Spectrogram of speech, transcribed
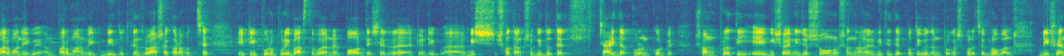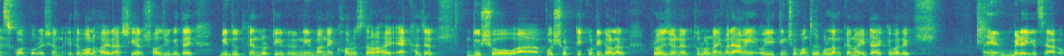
পারমাণবিক পারমাণবিক বিদ্যুৎ কেন্দ্র আশা করা হচ্ছে। এটি পুরোপুরি বাস্তবায়নের পর দেশের টোয়েন্টি বিশ শতাংশ বিদ্যুতের চাহিদা পূরণ করবে। সম্প্রতি এই বিষয়ে নিজস্ব অনুসন্ধানের ভিত্তিতে প্রতিবেদন প্রকাশ করেছে গ্লোবাল ডিফেন্স কর্পোরেশন। এতে বলা হয়, রাশিয়ার সহযোগিতায় বিদ্যুৎ কেন্দ্রটির নির্মাণে খরচ ধরা হয় এক হাজার দুশো পঁয়ষট্টি কোটি ডলার। প্রয়োজনের তুলনায় মানে আমি ওই তিনশো পঞ্চাশ বললাম কেন, এটা একেবারে বেড়ে গেছে আরও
